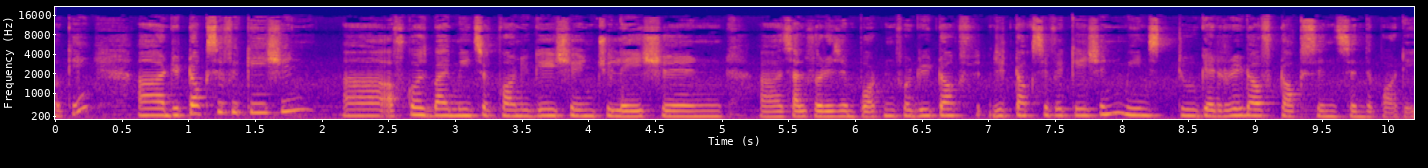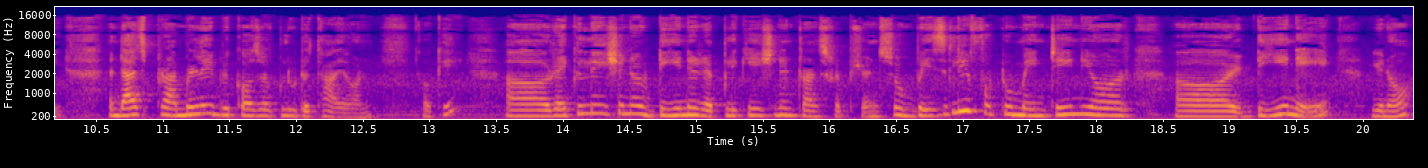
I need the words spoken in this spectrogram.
okay? Uh, detoxification uh, of course by means of conjugation chelation uh, sulfur is important for detox detoxification means to get rid of toxins in the body. And that's primarily because of glutathione okay? Uh, regulation of dna replication and transcription. So basically for to maintain your uh, dna you know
